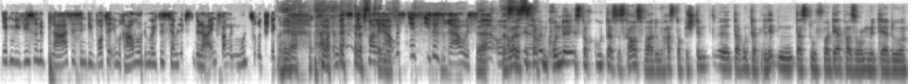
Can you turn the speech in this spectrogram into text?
irgendwie wie so eine Blase sind die Worte im Raum und du möchtest sie am liebsten wieder einfangen und in den Mund zurückstecken. Ja. Aber wenn es jetzt mal raus ist, ist es raus. Ja, ne? Aber es ist doch im Grunde ist doch gut, dass es raus war. Du hast doch bestimmt äh, darunter gelitten, dass du vor der Person, mit der du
